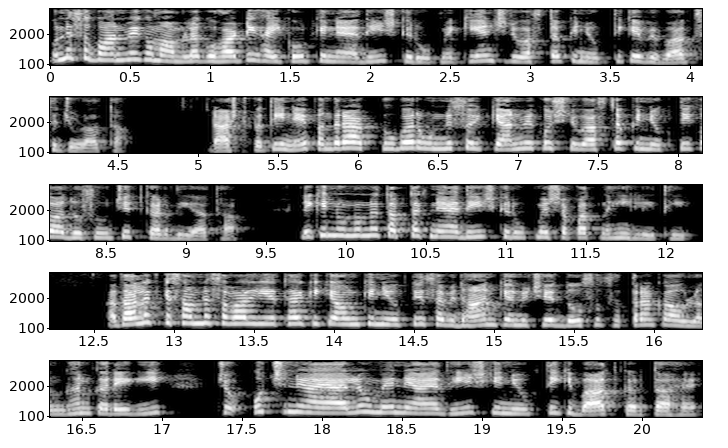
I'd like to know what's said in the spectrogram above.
उन्नीस सौ बानवे का मामला गुवाहाटी हाईकोर्ट के न्यायाधीश के रूप में के एन श्रीवास्तव की नियुक्ति के विवाद से जुड़ा था। राष्ट्रपति ने 15 अक्टूबर उन्नीस सौ इक्यानवे को श्रीवास्तव की नियुक्ति को अधिसूचित कर दिया था, लेकिन उन्होंने तब तक न्यायाधीश के रूप में शपथ नहीं ली थी। अदालत के सामने सवाल यह था कि क्या उनकी नियुक्ति संविधान के अनुच्छेद 217 का उल्लंघन करेगी, जो उच्च न्यायालयों में न्यायाधीश की नियुक्ति की बात करता है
